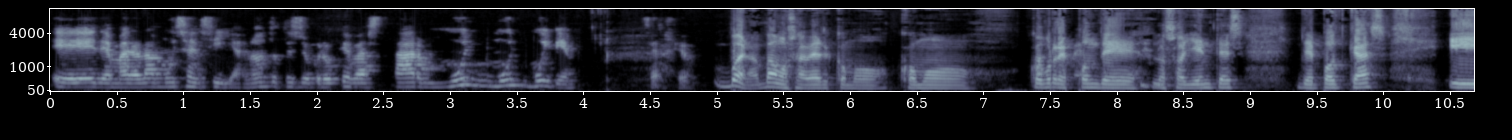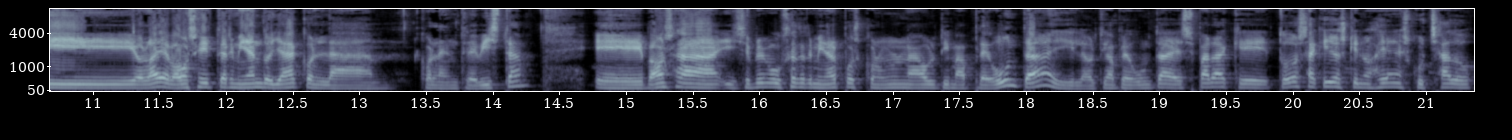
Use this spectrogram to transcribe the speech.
eh, de manera muy sencilla, ¿no? Entonces yo creo que va a estar muy, muy, muy bien, Sergio. Bueno, vamos a ver cómo, cómo, cómo responde los oyentes de podcast. Y hola, vamos a ir terminando ya con la, con la entrevista. Eh, vamos a, y siempre me gusta terminar pues con una última pregunta, y la última pregunta es para que todos aquellos que nos hayan escuchado,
